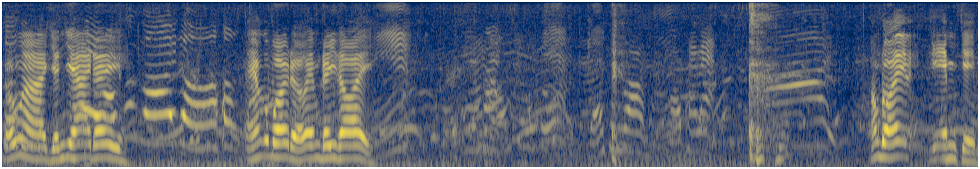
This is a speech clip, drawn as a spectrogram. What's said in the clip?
đúng rồi dịnh chị hai đi? Em có bơi được em đi thôi. Không được em, em chìm.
